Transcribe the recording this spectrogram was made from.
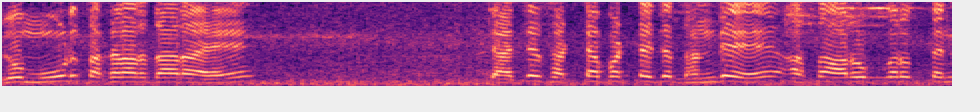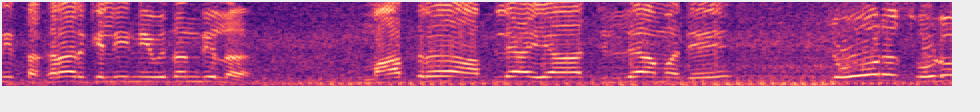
जो मूळ तक्रारदार आहे त्याचे सट्ट्यापट्ट्याचे धंदे असा आरोप करत त्यांनी तक्रार केली निवेदन दिलं. मात्र आपल्या या जिल्ह्यामध्ये चोर सोडून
